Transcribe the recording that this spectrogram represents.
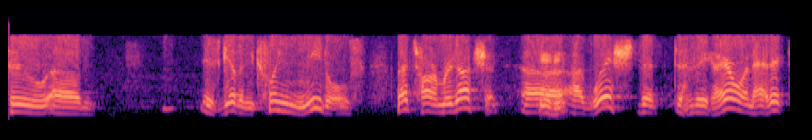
who um, is given clean needles that's harm reduction. Uh, mm-hmm. I wish that the heroin addict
